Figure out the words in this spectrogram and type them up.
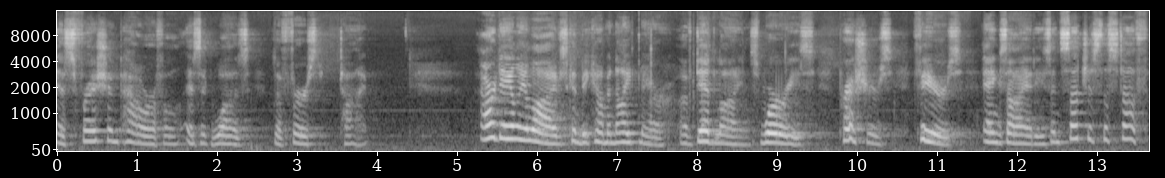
as fresh and powerful as it was the first time. Our daily lives can become a nightmare of deadlines, worries, pressures, fears, anxieties, and such is the stuff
